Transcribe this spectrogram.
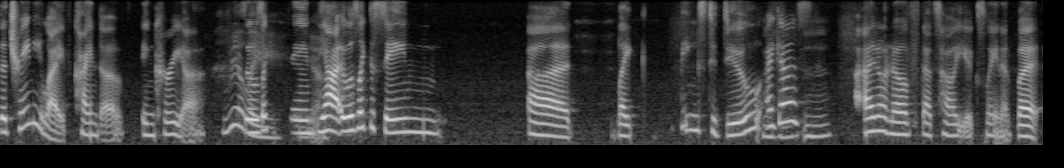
the trainee life kind of in Korea. really? it was like the Same, yeah. it was like the same uh like things to do, I Mhm, guess. mhm. I don't know if that's how you explain it, but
